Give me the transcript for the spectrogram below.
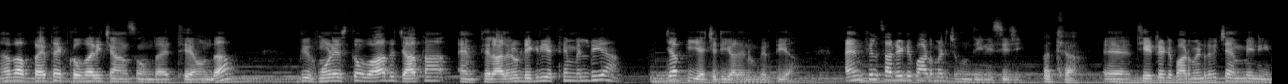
ਆ ਪਾਪਾ ਇਹ ਤਾਂ ਇੱਕੋ ਵਾਰੀ ਚਾਂਸ ਹੁੰਦਾ ਇੱਥੇ ਆਉਣ ਦਾ ਵੀ ਹੁਣ ਇਸ ਤੋਂ ਬਾਅਦ ਜਾਂ ਤਾਂ ਐਮਫਿਲ ਵਾਲੇ ਨੂੰ ਡਿਗਰੀ ਇੱਥੇ ਮਿਲਦੀ ਆ ਜਾਂ ਪੀਐਚਡੀ ਵਾਲੇ ਨੂੰ ਮਿਲਦੀ ਆ। ਐਮਫਿਲ ਸਾਡੇ ਡਿਪਾਰਟਮੈਂਟ 'ਚ ਹੁੰਦੀ ਨਹੀਂ ਸੀ ਜੀ। ਅੱਛਾ। ਥੀਏਟਰ ਡਿਪਾਰਟਮੈਂਟ ਦੇ ਵਿੱਚ ਐਮਏ ਨਹੀਂ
